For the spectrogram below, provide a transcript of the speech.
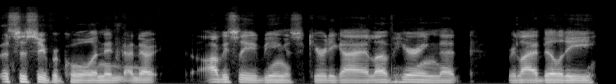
this is super cool. And then I know, obviously, being a security guy, I love hearing that reliability,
